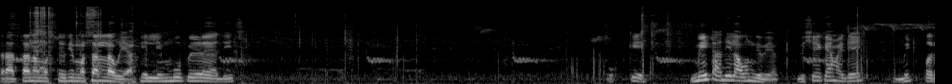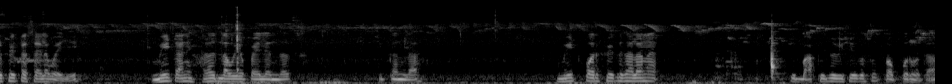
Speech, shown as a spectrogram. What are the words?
तर आता ना मस्तपैकी मसाला लावूया. हे लिंबू पिळलंय आधीच. ओके मीठ आधी लावून घेऊया. विषय काय माहिती आहे? मीठ परफेक्ट असायला पाहिजे. मीठ आणि हळद लावूया पहिल्यांदाच. चिकनला. मीठ परफेक्ट झाला ना की बाकीचा विषय कसं प्रॉपर होता.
